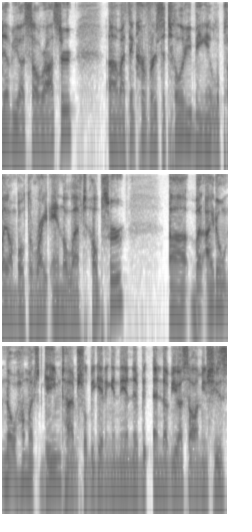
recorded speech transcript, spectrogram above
NWSL roster. Um, I think her versatility, being able to play on both the right and the left, helps her. Uh, but I don't know how much game time she'll be getting in the NWSL. I mean, she's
